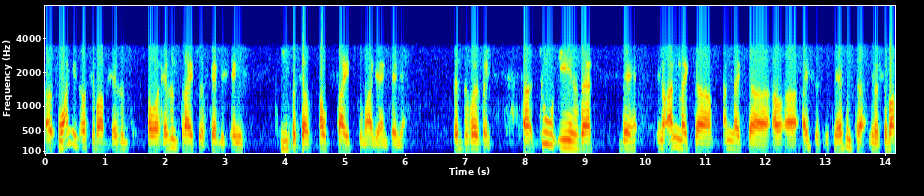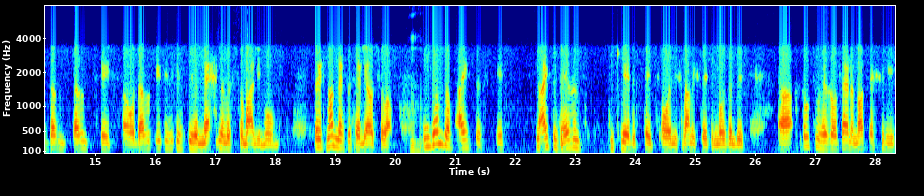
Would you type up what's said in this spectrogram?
uh, one is Al Shabaab hasn't or hasn't tried to establish any sleeper cells outside Somalia and Kenya. That's the first thing. Uh, two is that they, you know, unlike uh, unlike uh, uh, ISIS, it hasn't, uh, you know, Shabab doesn't doesn't state or doesn't it is, it is a nationalist Somali movement. So it's not necessarily Al Shabaab. Mm-hmm. In terms of ISIS, it's you know, ISIS hasn't declared a state or an Islamic state in Mozambique. Uh, so too has Al Qaeda not actually,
